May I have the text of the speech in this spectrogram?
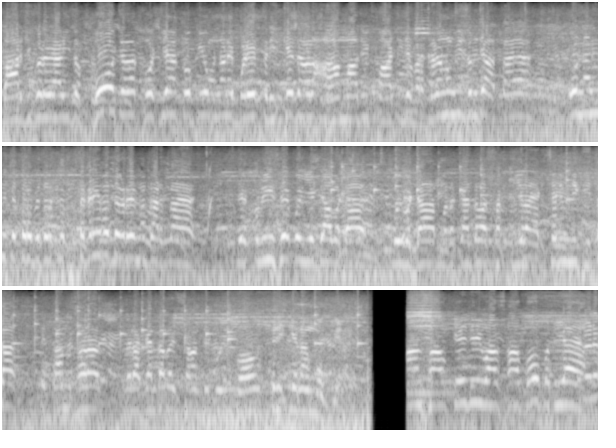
ਕਾਰਜਗੁਜ਼ਾਰੀ ਤੋਂ ਬਹੁਤ ਜ਼ਿਆਦਾ ਖੁਸ਼ ਹਾਂ ਕਿਉਂਕਿ ਉਹਨਾਂ ਨੇ ਬੜੇ ਤਰੀਕੇ ਨਾਲ ਆਮ ਆਦਮੀ ਪਾਰਟੀ ਦੇ ਵਰਕਰਾਂ ਨੂੰ ਵੀ ਸਮਝਾਤਾ ਆ। ਉਹਨਾਂ ਨੂੰ ਵੀ ਤਿੱਤਰ ਬਿੱਤਰ ਤਕਰੀਬਨ ਤਕਰੀਬਨ ਕਰਤਾ ਹੈ ਤੇ ਪੁਲਿਸ ਨੇ ਕੋਈ ਏਡਾ ਵੱਡਾ ਕੋਈ ਵੱਡਾ ਮਤਲਬ ਕਹਿੰਦਾ ਵਾ ਸਖਤੀ ਵਾਲਾ ਐਕਸ਼ਨ ਵੀ ਨਹੀਂ ਕੀਤਾ ਤੇ ਕੰਮ ਸਾਰਾ ਮੇਰਾ ਕਹਿੰਦਾ ਵਾ ਸ਼ਾਂਤੀਪੂਰਨ ਬਹੁਤ ਤਰੀਕੇ ਨਾਲ ਮੁੱਕ ਗਿਆ। ਮਾਨ ਸਾਹਿਬ ਕੇਜਰੀਵਾਲ ਸਾਹਿਬ ਬਹੁਤ ਵਧੀਆ ਆ।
